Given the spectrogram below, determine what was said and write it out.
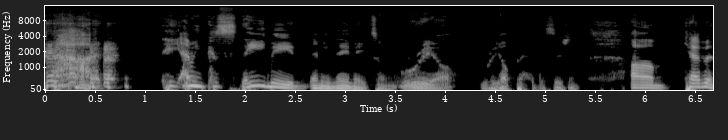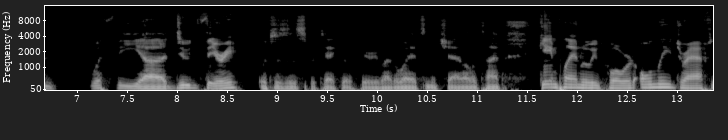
God, I mean, because they made, I mean, they made some real, real bad decisions. Um, Kevin with the uh, dude theory, which is a spectacular theory, by the way. It's in the chat all the time. Game plan moving forward: only draft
